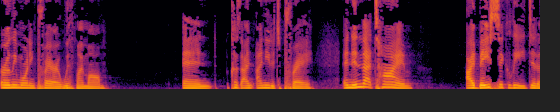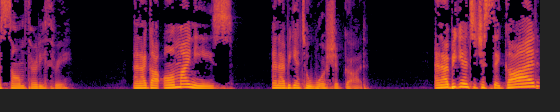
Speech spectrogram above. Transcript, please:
early morning prayer with my mom. And because I, I needed to pray. And in that time, I basically did a Psalm 33. And I got on my knees and I began to worship God. And I began to just say, God,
